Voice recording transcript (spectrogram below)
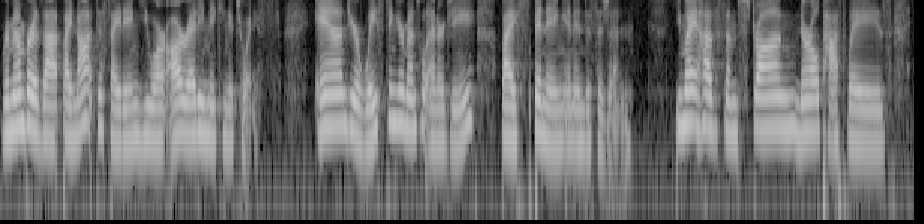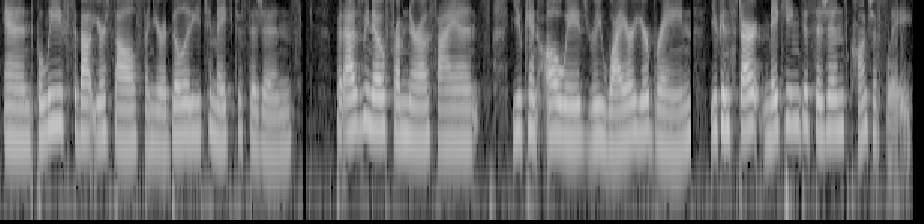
remember that by not deciding, you are already making a choice, and you're wasting your mental energy by spinning in indecision. You might have some strong neural pathways and beliefs about yourself and your ability to make decisions but as we know from neuroscience, you can always rewire your brain. You can start making decisions consciously.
